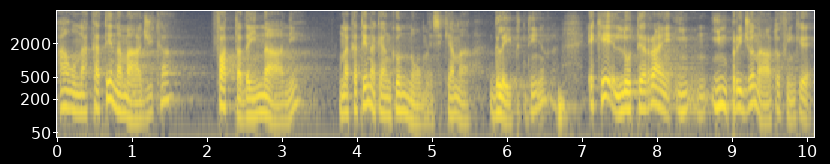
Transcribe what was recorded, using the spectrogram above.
a una catena magica fatta dai nani una catena che ha anche un nome, si chiama Gleipnir, e che lo terrà imprigionato finché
